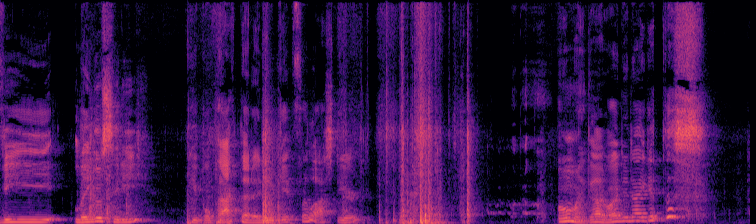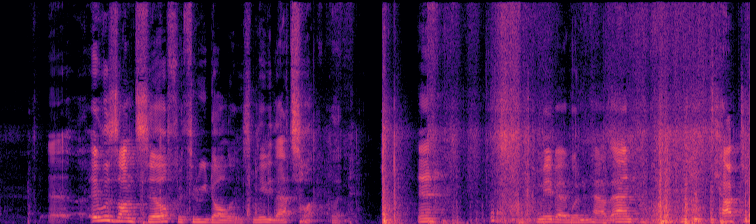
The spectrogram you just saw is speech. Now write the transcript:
the Lego City people pack that I didn't get for last year. Oh my god, why did I get this? Uh, it was on sale for three dollars. Maybe that's why, but eh, maybe I wouldn't have. And Captain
